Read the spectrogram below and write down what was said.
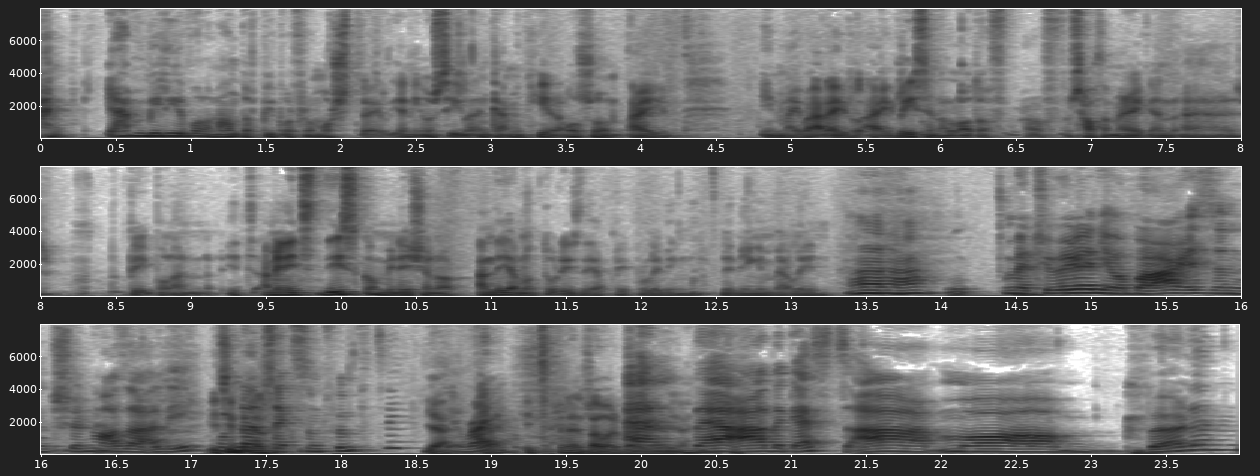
and unbelievable amount of people from Australia, New Zealand coming here. Also, I in my bar I, I listen a lot of, of South American uh, people, and it. I mean, it's this combination of, and they are not tourists; they are people living living in Berlin. Material, your bar is in Schönhauser Allee, It's 156. Yeah, right. It's Prenzlauer Berg. And yeah. there are the guests are more Berlin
